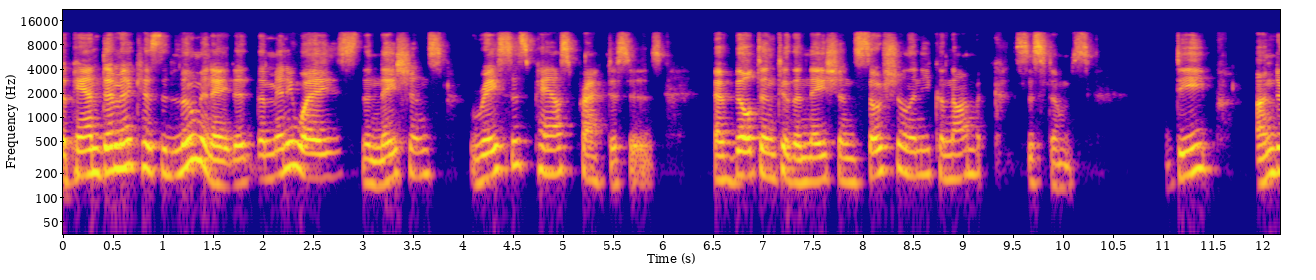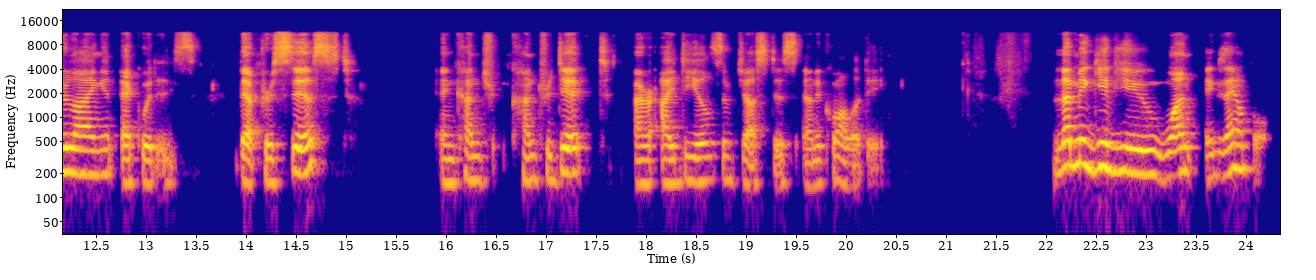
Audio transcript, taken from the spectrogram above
The pandemic has illuminated the many ways the nation's racist past practices have built into the nation's social and economic systems deep underlying inequities that persist and contra contradict our ideals of justice and equality. Let me give you one example.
